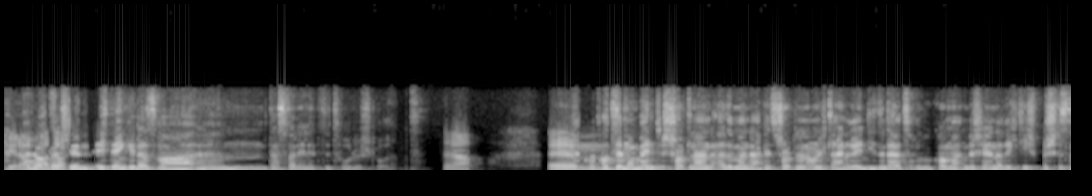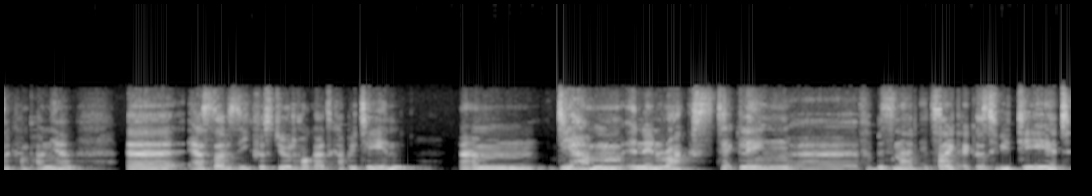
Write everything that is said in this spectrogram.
genau. Doch, also, das stimmt. Ich denke, das war, ähm, das war der letzte Todesstoß. Ja. Ähm, Aber trotzdem, Moment, Schottland, also man darf jetzt Schottland auch nicht kleinreden. Die sind halt zurückgekommen, hatten bisher eine richtig beschissene Kampagne. Äh, erster Sieg für Stuart Hawk als Kapitän. Ähm, die haben in den Rucks Tackling äh, Verbissenheit gezeigt, Aggressivität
